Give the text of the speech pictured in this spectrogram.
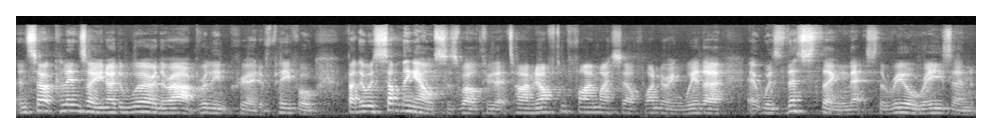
And so at Colenso, you know, there were and there are brilliant creative people, but there was something else as well through that time. And I often find myself wondering whether it was this thing that's the real reason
